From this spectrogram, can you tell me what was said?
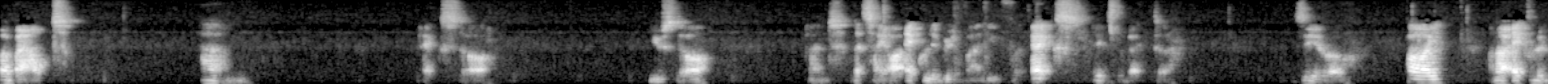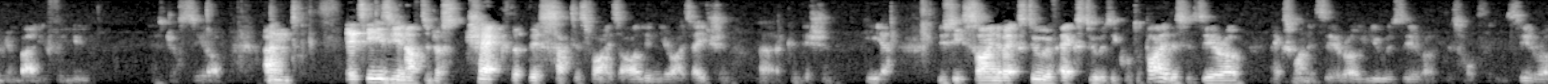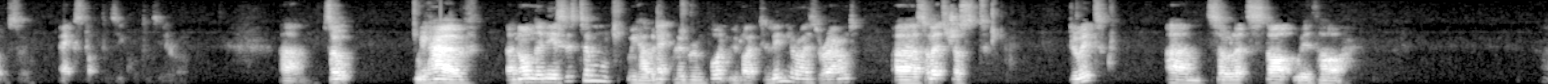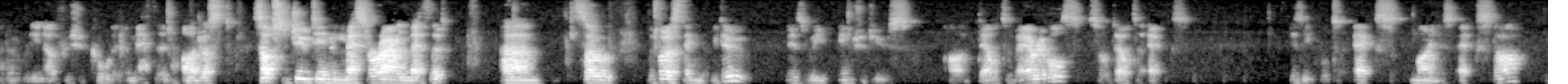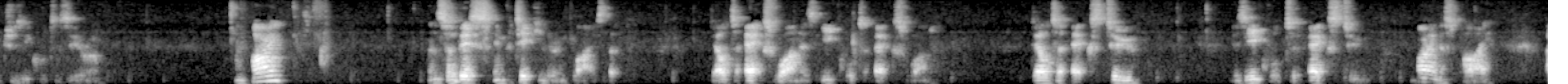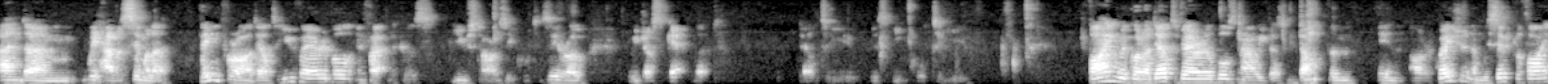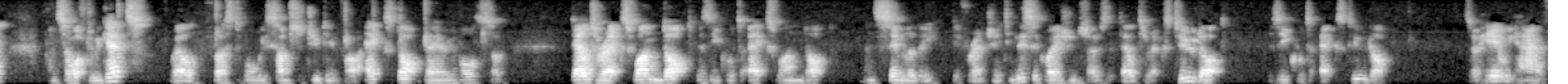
about um, x star u star and let's say our equilibrium value for x is the vector 0 pi and our equilibrium value for u is just 0 and it's easy enough to just check that this satisfies our linearization uh, condition here. You see sine of x2, if x2 is equal to pi, this is 0, x1 is 0, u is 0, this whole thing is 0, so x dot is equal to 0. Um, so we have a nonlinear system, we have an equilibrium point we'd like to linearize around, uh, so let's just do it. Um, so let's start with our, I don't really know if we should call it a method, I'll just substitute in and mess around method. Um, so the first thing that we do is we introduce our delta variables. So delta x is equal to x minus x star, which is equal to 0 and pi. And so this in particular implies that delta x1 is equal to x1. Delta x2 is equal to x2 minus pi. And um, we have a similar thing for our delta u variable. In fact, because u star is equal to 0, we just get that delta u is equal to u. Fine, we've got our delta variables, now we just dump them in our equation and we simplify. And so what do we get? Well, first of all, we substitute in for our x dot variables. So delta x1 dot is equal to x1 dot. And similarly, differentiating this equation shows that delta x2 dot is equal to x2 dot. So here we have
